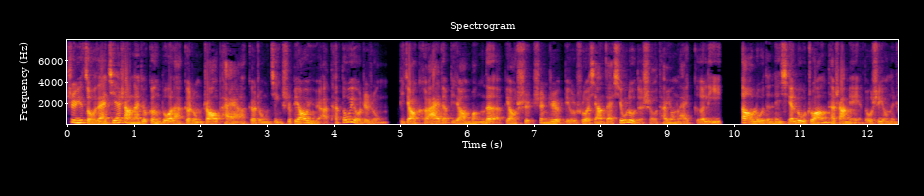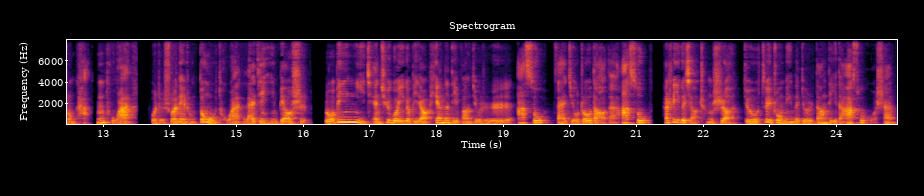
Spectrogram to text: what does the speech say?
至于走在街上，那就更多了，各种招牌啊，各种警示标语啊，它都有这种比较可爱的、比较萌的标识。甚至比如说像在修路的时候，它用来隔离。道路的那些路桩，它上面也都是用那种卡通图案，或者说那种动物图案来进行标示。罗宾以前去过一个比较偏的地方，就是阿苏，在九州岛的阿苏，它是一个小城市啊。就最著名的就是当地的阿苏火山，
